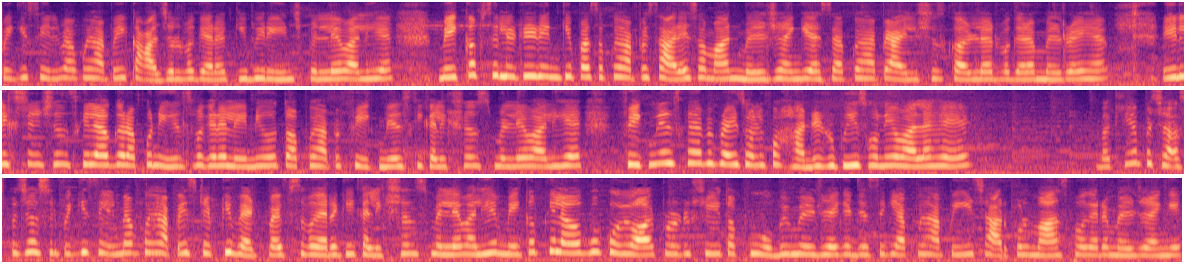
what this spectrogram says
रुपये की सेल में आपको यहाँ पे काजल वगैरह की भी रेंज मिलने वाली है। मेकअप से रिलेटेड इनके पास आपको यहाँ पे सारे सामान मिल जाएँगे। ऐसे आपको यहाँ पे आईलिशेस कर्लर वगैरह मिल रहे हैं। नील एक्सटेंशन के लिए अगर आपको नील्स वगैरह लेनी हो तो आपको यहाँ पे फेक नेल्स की कलेक्शन मिलने वाली है। फेक नेल्स का यहाँ पे price only for hundred rupees होने वाला है। बाकी यहाँ पचास पचास रुपये की सेल में आपको यहाँ पे स्टेप की वेट वाइप्स वगैरह की कलेक्शंस मिलने वाली है। मेकअप के अलावा आपको कोई और प्रोडक्ट चाहिए तो आपको वो भी मिल जाएगा। जैसे कि आपको यहाँ पे ये चारकोल मास्क वगैरह मिल जाएँगे।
